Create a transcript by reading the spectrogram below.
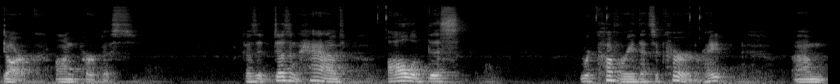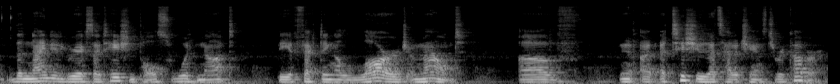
dark on purpose because it doesn't have all of this recovery that's occurred, right? Um, the 90 degree excitation pulse would not be affecting a large amount of you know, a, a tissue that's had a chance to recover.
